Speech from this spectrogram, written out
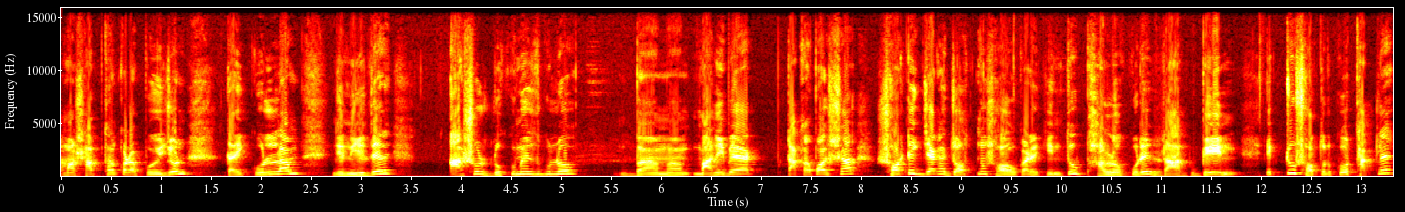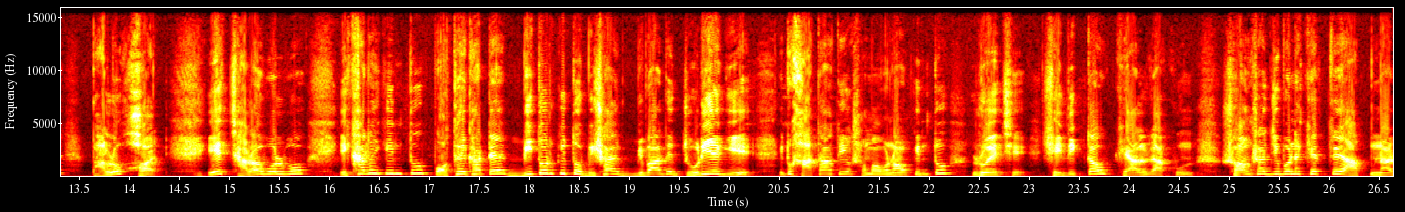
আমার সাবধান করা প্রয়োজন, তাই করলাম যে নিজেদের আসল ডকুমেন্টসগুলো মানি ব্যাগ টাকা পয়সা সঠিক জায়গায় যত্ন সহকারে কিন্তু ভালো করে রাখবেন। একটু সতর্ক থাকলে ভালো হয়। এছাড়াও বলব, এখানে কিন্তু পথে ঘাটে বিতর্কিত বিষয় বিবাদে জড়িয়ে গিয়ে একটু হাতাহাতির সম্ভাবনাও কিন্তু রয়েছে। সেই দিকটাও খেয়াল রাখুন। সংসার জীবনের ক্ষেত্রে আপনার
